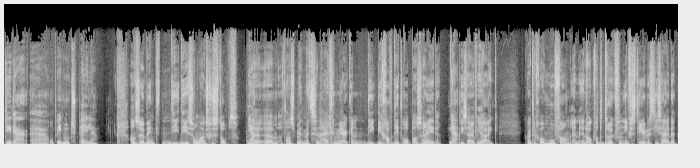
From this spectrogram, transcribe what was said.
die daar eh, op in moet spelen. Hans Ubbink die, die is onlangs gestopt. Ja. Eh, ehm, althans met, met zijn eigen merk. En die, die gaf dit op als reden. Ja. Die, die zei van ja, ik werd er gewoon moe van. En, en ook wel de druk van investeerders die zeiden...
